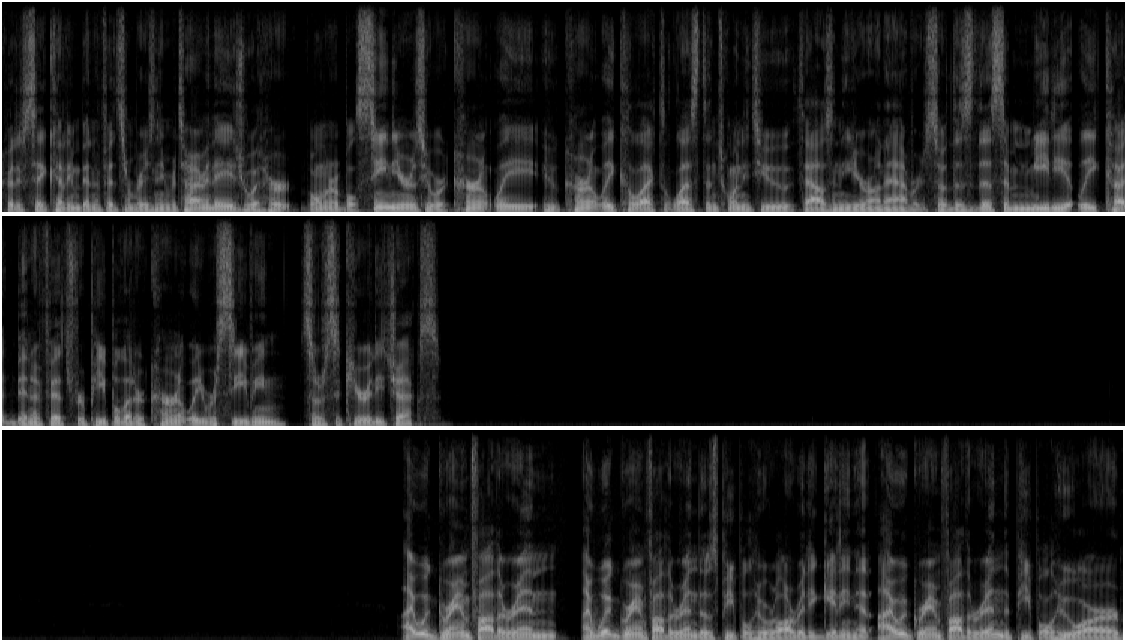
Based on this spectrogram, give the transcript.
Critics say cutting benefits and raising the retirement age would hurt vulnerable seniors who are currently who currently collect less than twenty two thousand a year on average. So does this immediately cut benefits for people that are currently receiving Social Security checks? I would grandfather in. I would grandfather in those people who are already getting it. I would grandfather in the people who are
